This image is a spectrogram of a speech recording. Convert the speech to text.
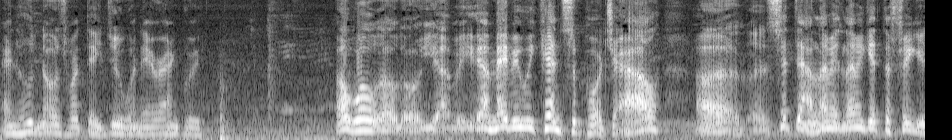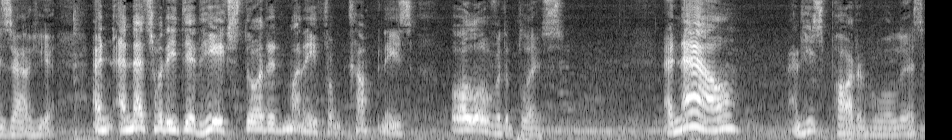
and who knows what they do when they're angry. Oh well, oh, oh, yeah, yeah, maybe we can support you, Al. Uh, uh, sit down. Let me let me get the figures out here. And and that's what he did. He extorted money from companies all over the place. And now and he's part of all this.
